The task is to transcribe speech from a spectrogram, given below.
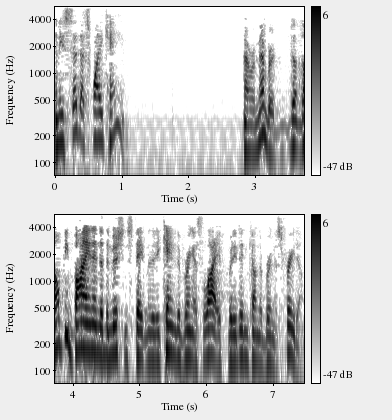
And he said that's why he came. Now remember, don't be buying into the mission statement that he came to bring us life, but he didn't come to bring us freedom.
